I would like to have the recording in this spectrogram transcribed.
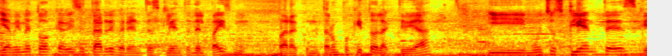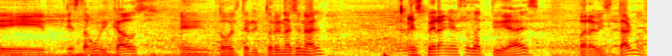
y a mí me toca visitar diferentes clientes del país para comentar un poquito de la actividad y muchos clientes que están ubicados en todo el territorio nacional esperan estas actividades para visitarnos.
